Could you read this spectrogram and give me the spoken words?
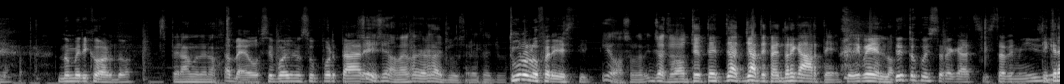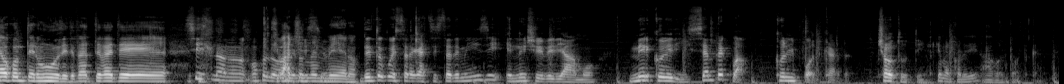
non mi ricordo. Speriamo di no. Vabbè, o se vogliono supportare, Sì, sì, no, ma in realtà è giusto, in realtà è giusto. tu non lo faresti. Io assolutamente. Già, te- te- già, già ti prendere carte, ti quello. Detto questo, ragazzi, statemi easy. Ti creo contenuti, ti fate. fate... Sì, no, no, no, ma quello va faccio nemmeno. Detto questo, ragazzi, statemi easy e noi ci rivediamo mercoledì, sempre qua, con il podcast. Ciao a tutti. Perché mercoledì? Ah, col podcast.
